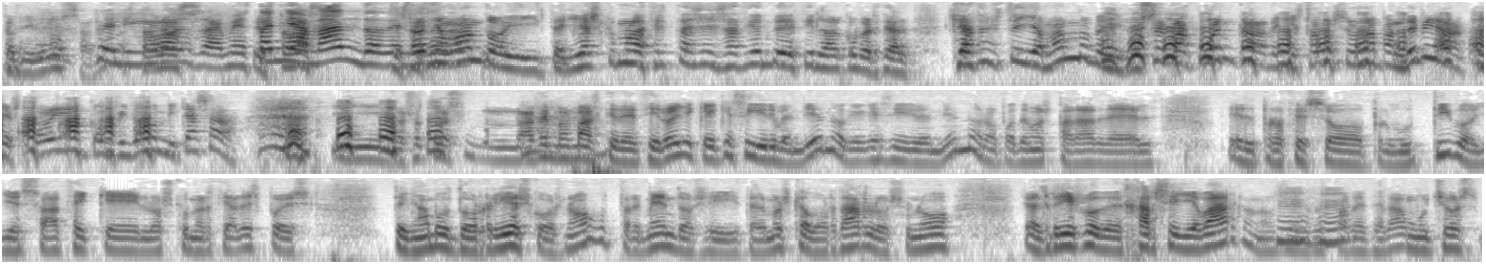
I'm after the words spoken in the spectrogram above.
Peligrosa. Peligrosa. me están llamando. me están llamando y tenías como una cierta sensación de decirle al comercial, ¿qué hace usted llamándome? No se da cuenta de que estamos en una pandemia, que estoy confinado en mi casa. Y nosotros no hacemos más que decir, oye, que hay que seguir vendiendo, que hay que seguir vendiendo, no podemos parar el, el proceso productivo y eso hace que los comerciales pues tengamos dos riesgos, ¿no? Tremendos y tenemos que abordarlos. Uno, el riesgo de dejarse llevar, no sé si os parecerá, muchos,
